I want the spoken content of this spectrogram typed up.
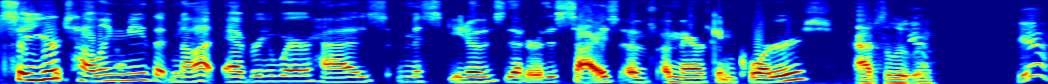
So you're telling me that not everywhere has mosquitoes that are the size of American quarters? Absolutely. Yeah.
